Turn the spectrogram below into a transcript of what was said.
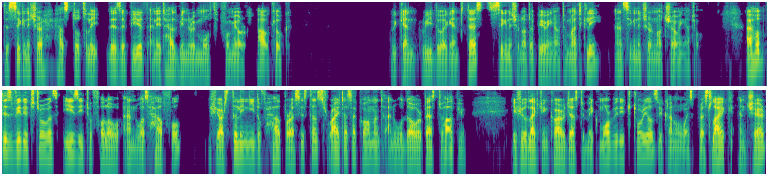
the signature has totally disappeared and it has been removed from your Outlook. We can redo again to test, signature not appearing automatically and signature not showing at all. I hope this video tutorial was easy to follow and was helpful. If you are still in need of help or assistance, write us a comment and we'll do our best to help you. If you would like to encourage us to make more video tutorials, you can always press like and share.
